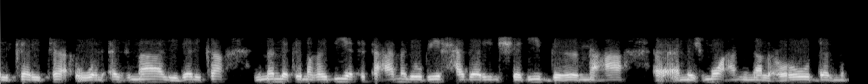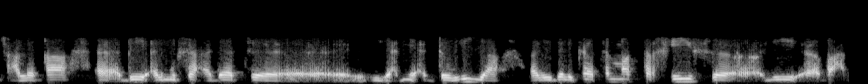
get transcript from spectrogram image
الكارثة والأزمة. لذلك المملكة المغربية تتعامل بحذر شديد مع مجموعة من العروض المتعلقة بالمساعدات يعني الدولية. لذلك تم الترخيص لبعض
